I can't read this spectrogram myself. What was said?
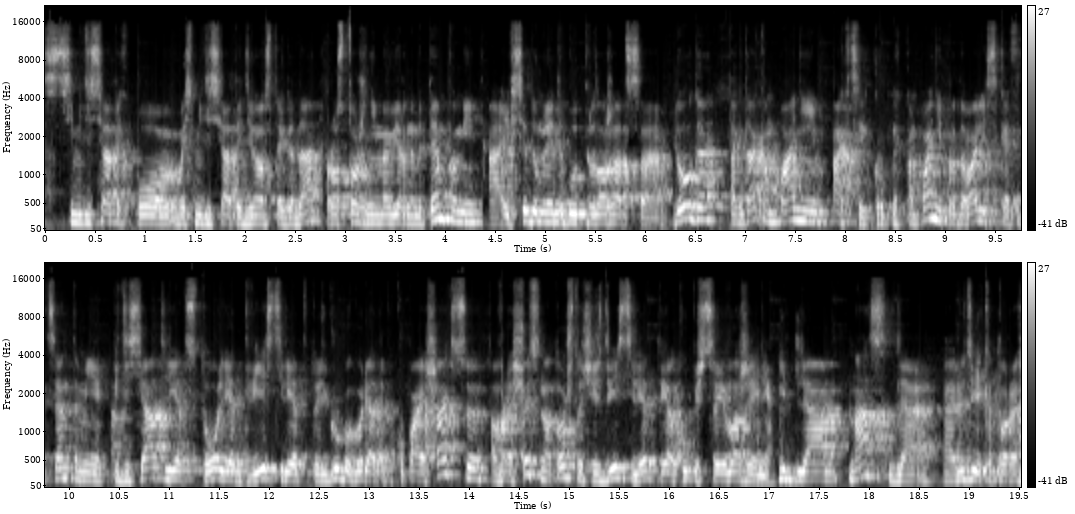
с 70-х по 80-е, 90-е года рос тоже неимоверными темпами, а, и все думали, это будет продолжаться долго. Тогда компании, акции крупных компаний продавались с коэффициентами 50 лет, 100 лет, 200 лет. То есть, грубо говоря, ты покупаешь акцию в расчете на то, что через 200 лет ты окупишь свои вложения. И для нас, для э, людей, которые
